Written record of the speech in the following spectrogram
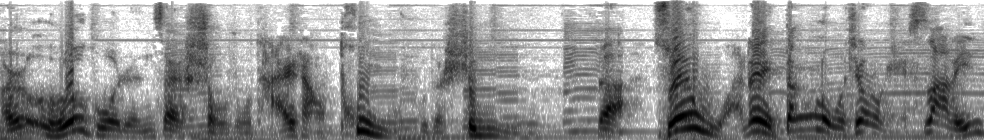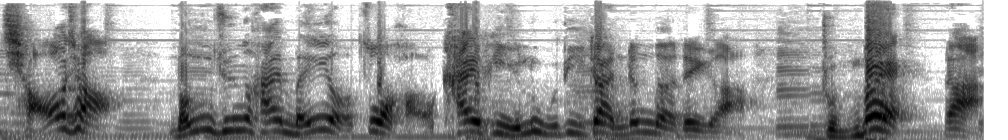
而俄国人在手术台上痛苦的呻吟，是吧？所以我这登陆就是给斯大林瞧瞧，盟军还没有做好开辟陆地战争的这个准备，是吧？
